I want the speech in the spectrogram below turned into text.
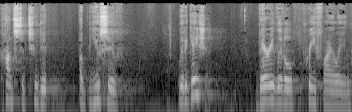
constituted abusive litigation. Very little pre filing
